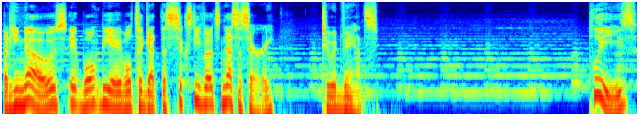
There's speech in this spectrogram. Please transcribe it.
but he knows it won't be able to get the 60 votes necessary to advance. Please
